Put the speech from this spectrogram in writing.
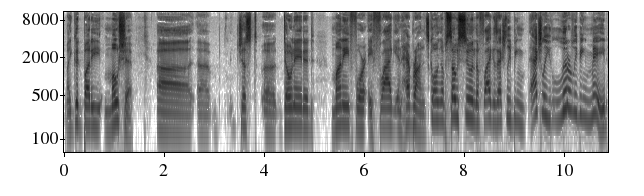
My good buddy Moshe uh, uh, just uh, donated money for a flag in Hebron. It's going up so soon. The flag is actually being actually literally being made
